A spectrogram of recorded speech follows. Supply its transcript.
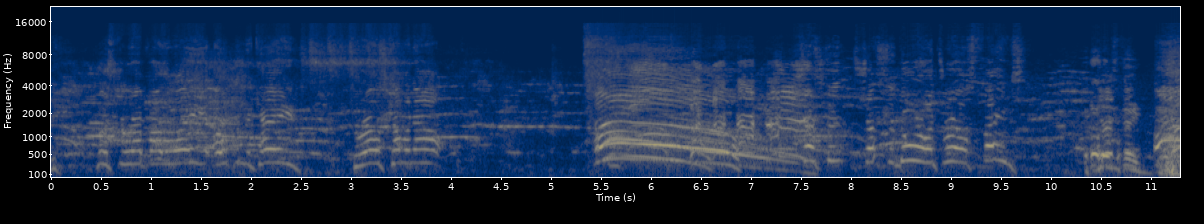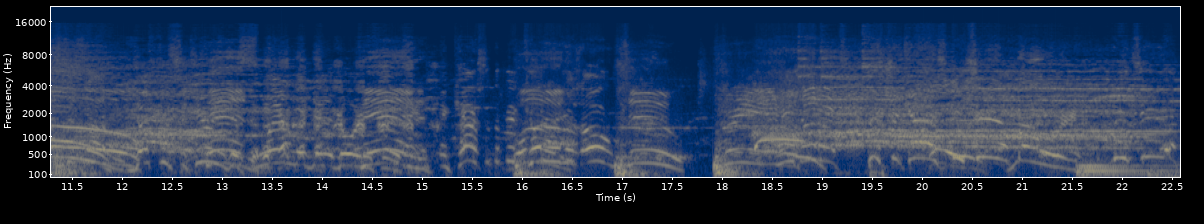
Push the rep out of the way. Open the cage. Terrell's coming out. Oh! shuts, the, shuts the door on Terrell's face. Juston. Oh! Juston security just slammed the door in. And Kash with the big One. cutter of his own. two, three, and Oh! he's done it. Christian Kash, new champ. New champ.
